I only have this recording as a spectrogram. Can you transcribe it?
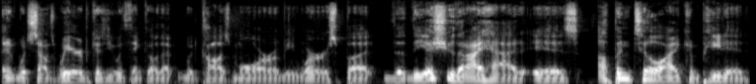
and which sounds weird because you would think, oh, that would cause more or be worse. But the, the issue that I had is up until I competed,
